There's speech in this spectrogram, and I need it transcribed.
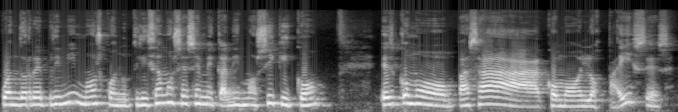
Cuando reprimimos, cuando utilizamos ese mecanismo psíquico, es como pasa como en los países,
